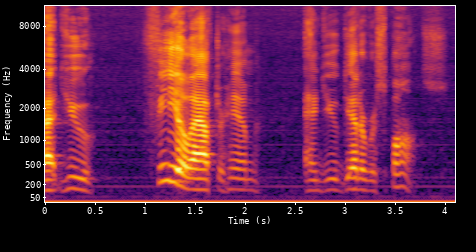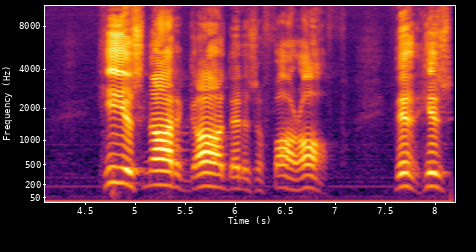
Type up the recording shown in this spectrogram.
that you feel after him and you get a response. He is not a God that is afar off. His,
